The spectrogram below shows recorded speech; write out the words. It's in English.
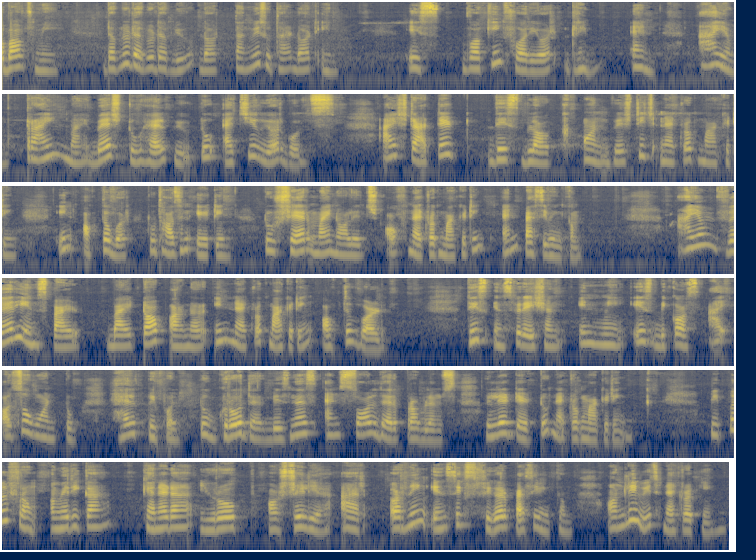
About me www.tanvisuthar.in is working for your dream and I am trying my best to help you to achieve your goals. I started this blog on Vestige Network Marketing in October 2018 to share my knowledge of network marketing and passive income. I am very inspired by top earner in network marketing of the world. This inspiration in me is because I also want to help people to grow their business and solve their problems related to network marketing. People from America, Canada, Europe, Australia are earning in six figure passive income only with networking.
